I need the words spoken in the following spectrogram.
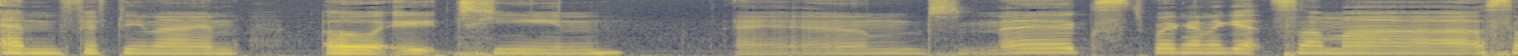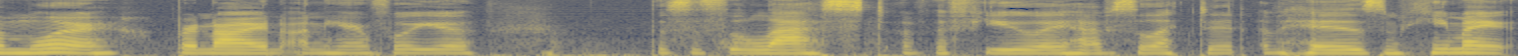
N59018. And next, we're gonna get some uh, some more Bernard on here for you. This is the last of the few I have selected of his, he might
